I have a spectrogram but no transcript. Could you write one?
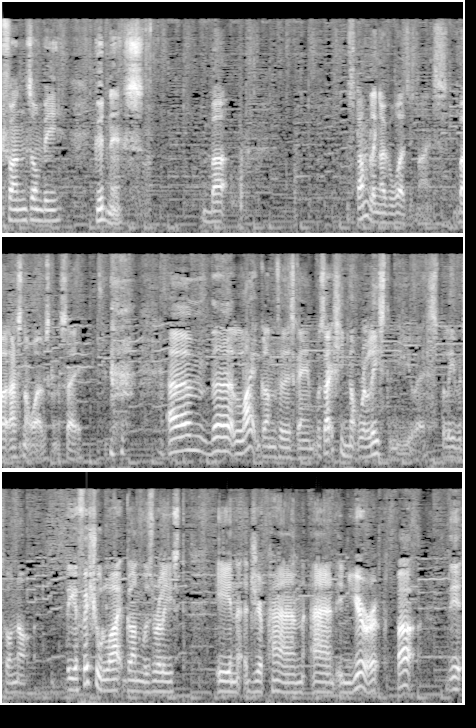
Fun zombie goodness. But stumbling over words is nice, but that's not what I was going to say. um, the light gun for this game was actually not released in the US, believe it or not. The official light gun was released in Japan and in Europe, but the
